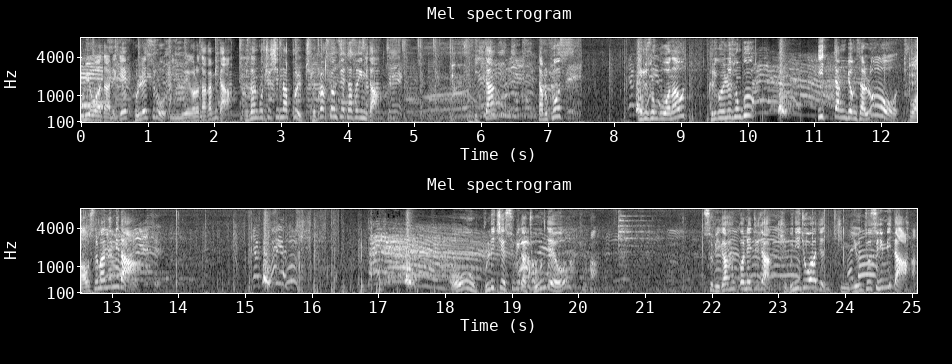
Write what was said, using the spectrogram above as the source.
우려와 다르게 볼넷으로 1루에 걸어 나갑니다. 부산고 출신 나풀 최불학 선수의 타석입니다. 이땅 더블 코스 1루 송구 원아웃 그리고 1루 송구 이땅 병살로 투아웃을 만듭니다. 오 블리츠의 수비가 좋은데요? 수비가 한 건 해주자 기분이 좋아진 김기훈 투수입니다.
